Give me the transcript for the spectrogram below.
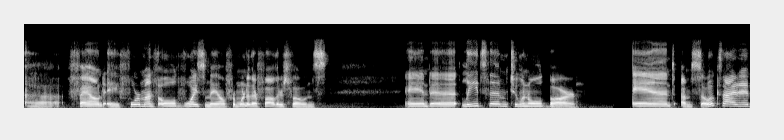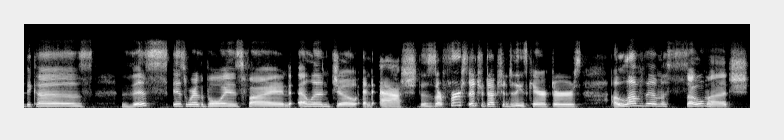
uh, found a four month old voicemail from one of their father's phones. and uh, leads them to an old bar. And I'm so excited because this is where the boys find Ellen, Jo, and Ash. This is our first introduction to these characters. I love them so much.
